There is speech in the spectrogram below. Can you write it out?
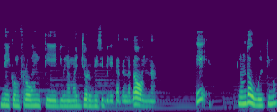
nei confronti di una maggior visibilità della donna e, non da ultimo,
